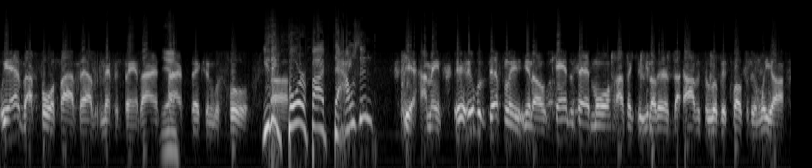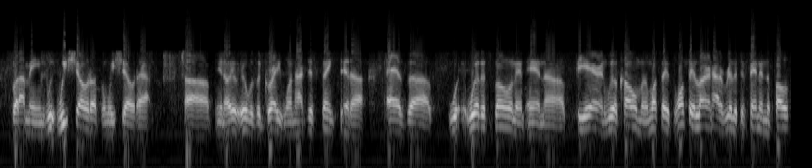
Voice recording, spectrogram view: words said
We had about four or five thousand Memphis fans. Our Yeah. entire section was full. You think Uh, four or 5,000? Yeah, I mean, it, it was definitely, you know, Kansas had more. I think, that, you know, they're obviously a little bit closer than we are. But, I mean, we, we showed up and we showed out. Uh, you know, it, it was a great one. I just think that uh, as uh, w- Witherspoon and, and uh, Pierre and Will Coleman, once they once they learn how to really defend in the post,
